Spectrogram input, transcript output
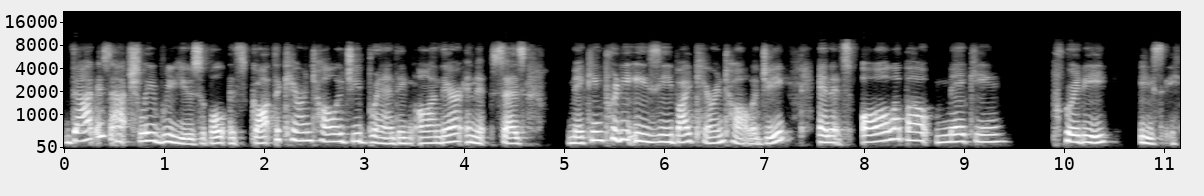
that is actually reusable. It's got the Karentology branding on there and it says making pretty easy by Karentology. And it's all about making pretty easy.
